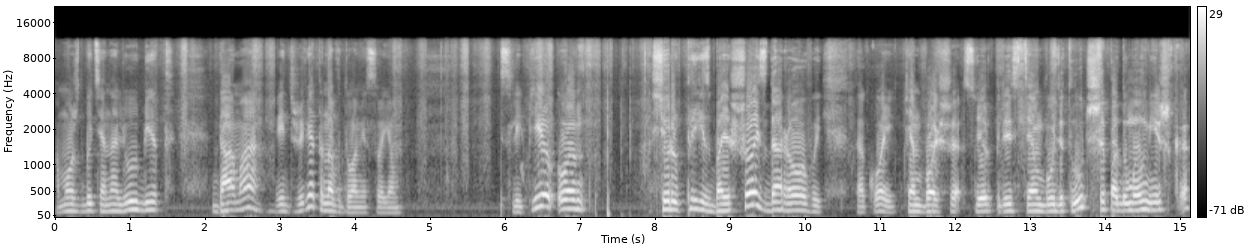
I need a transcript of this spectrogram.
А может быть она любит дома, ведь живет она в доме своем. Слепил он сюрприз большой, здоровый. Такой, чем больше сюрприз, тем будет лучше, подумал Мишка.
